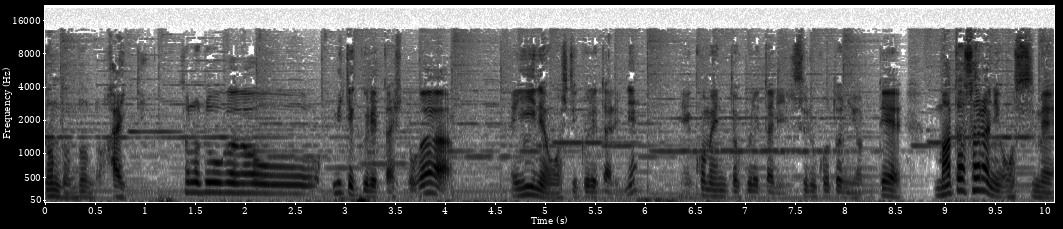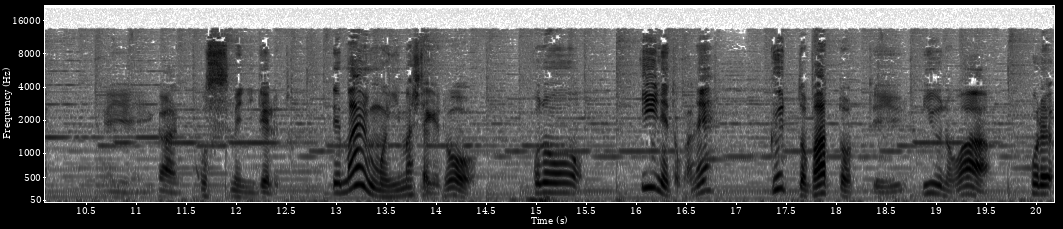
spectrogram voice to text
どんどんどんどん入っていく。その動画を見てくれた人が、いいねを押してくれたりね、コメントくれたりすることによって、またさらにおすすめがおすすめに出ると。で、前も言いましたけど、この、いいねとかね、グッド、バッドっていうのは、これ、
